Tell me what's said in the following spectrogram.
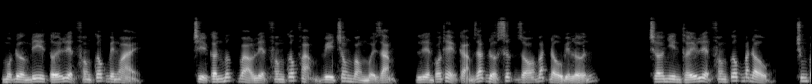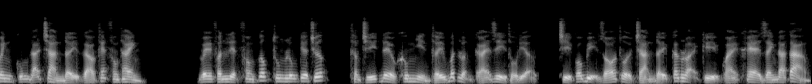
một đường đi tới liệt phong cốc bên ngoài chỉ cần bước vào liệt phong cốc phạm vi trong vòng mười dặm, liền có thể cảm giác được sức gió bắt đầu biến lớn. Chờ nhìn thấy liệt phong cốc bắt đầu, chung quanh cũng đã tràn đầy gào thét phong thanh. Về phần liệt phong cốc thung lũng kia trước, thậm chí đều không nhìn thấy bất luận cái gì thổ địa, chỉ có bị gió thổi tràn đầy các loại kỳ quái khe danh đá tảng.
